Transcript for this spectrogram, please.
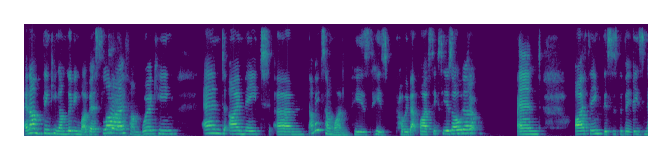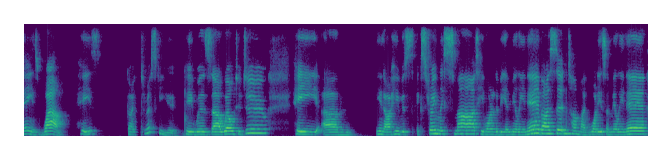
and I'm thinking I'm living my best life. I'm working, and I meet um, I meet someone. He's he's probably about five six years older, and I think this is the bee's knees. Wow, he's going to rescue you. He was uh, well to do. He, um, you know, he was extremely smart. He wanted to be a millionaire by a certain time. Like, what is a millionaire?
